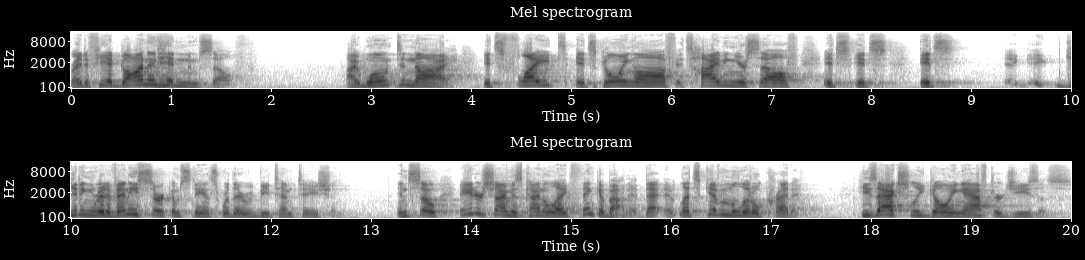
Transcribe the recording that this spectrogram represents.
Right? If he had gone and hidden himself, I won't deny. It's flight, it's going off, it's hiding yourself, it's, it's, it's getting rid of any circumstance where there would be temptation. And so Edersheim is kind of like, think about it. That, let's give him a little credit. He's actually going after Jesus.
